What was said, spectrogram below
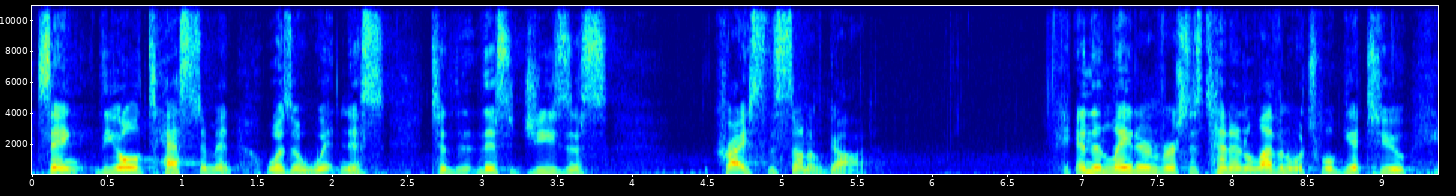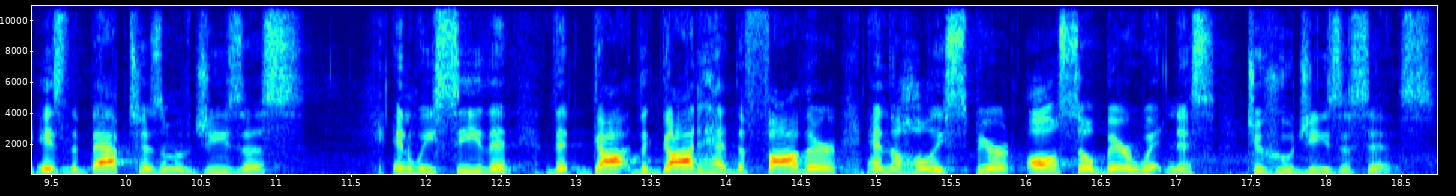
saying, The Old Testament was a witness to the, this Jesus Christ, the Son of God. And then later in verses 10 and 11, which we'll get to, is the baptism of Jesus. And we see that, that God, the Godhead, the Father and the Holy Spirit, also bear witness to who Jesus is.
